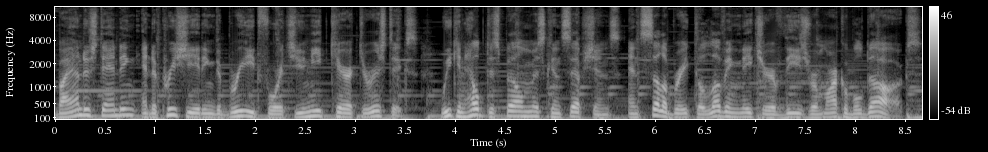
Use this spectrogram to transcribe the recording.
By understanding and appreciating the breed for its unique characteristics, we can help dispel misconceptions and celebrate the loving nature of these remarkable dogs.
